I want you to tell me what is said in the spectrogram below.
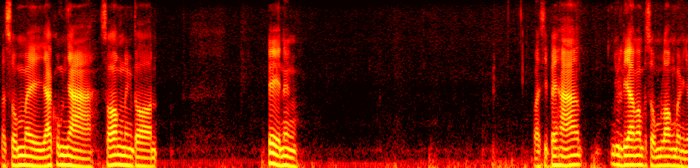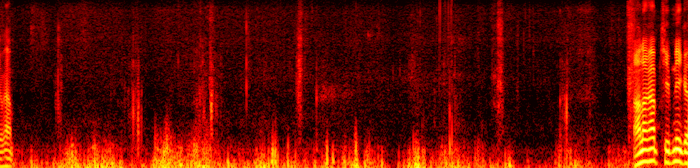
ผสมไอยาคุมหญ้าซองหนึ่งตอนเป้หนึ่งว่าสิไปหายูเรียมาผสมลองเบิ่งอยู่ครับ เอาละครับคลิปนี้ก็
